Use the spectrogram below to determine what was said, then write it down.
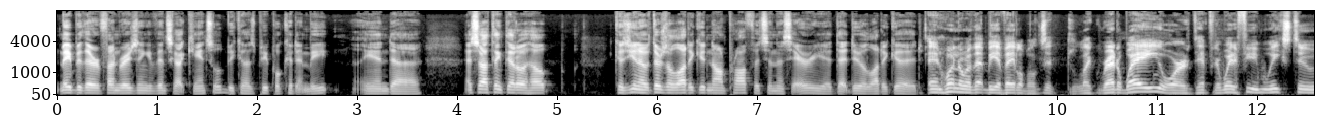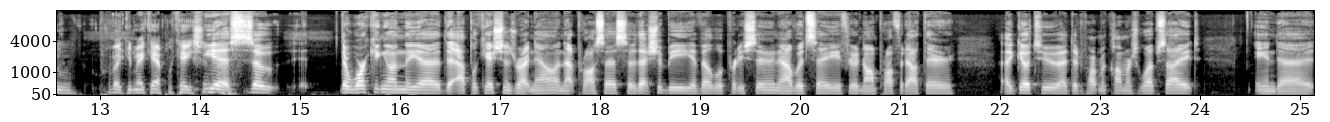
Maybe their fundraising events got canceled because people couldn't meet, and uh, and so I think that'll help because you know there's a lot of good nonprofits in this area that do a lot of good. And when will that be available? Is it like right away, or do they have to wait a few weeks to they can make application? Yes, so uh, they're working on the uh, the applications right now in that process, so that should be available pretty soon. I would say if you're a nonprofit out there, uh, go to uh, the Department of Commerce website, and uh,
